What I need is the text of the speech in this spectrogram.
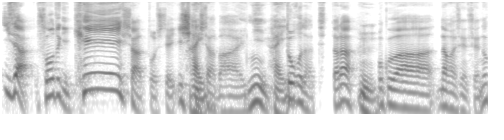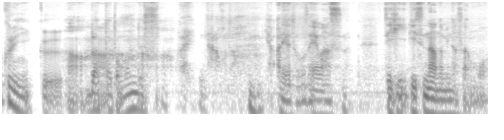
いざその時経営者として意識した場合にはい。どこだって言ったら、うん。僕は永井先生のクリニックだったと思うんです。はい。なるほど。いやありがとうございます。ぜひリスナーの皆さんも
